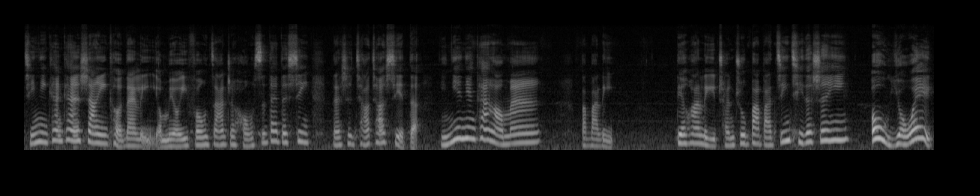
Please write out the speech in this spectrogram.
请你看看上衣口袋里有没有一封扎着红丝带的信，那是巧巧写的，你念念看好吗？爸爸里，电话里传出爸爸惊奇的声音：“哦，有诶，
